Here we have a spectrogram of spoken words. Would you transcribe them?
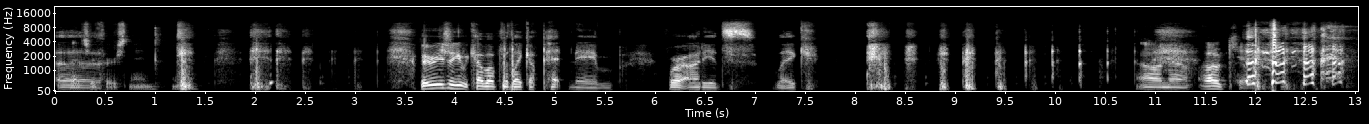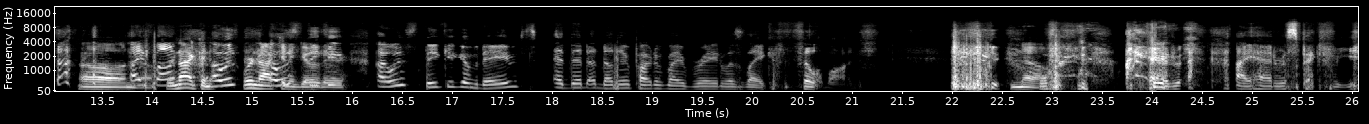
Uh, that's your first name. Yeah. maybe we should come up with like a pet name for our audience. Like, Oh no. Okay. Oh no. Thought- we're not gonna was- we're not gonna go thinking- there. I was thinking of names, and then another part of my brain was like Philemon. No. I had I had respect for you.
